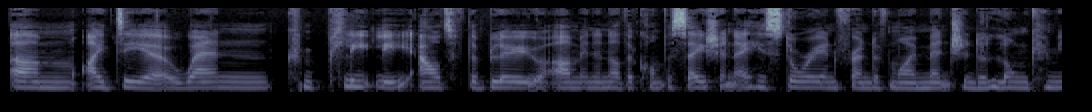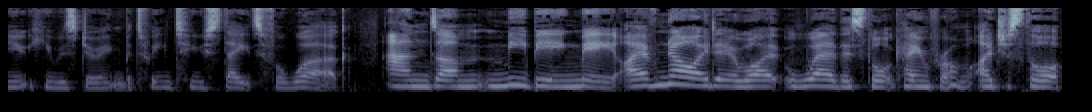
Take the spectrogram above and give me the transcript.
um, idea when, completely out of the blue, um, in another conversation, a historian friend of mine mentioned a long commute he was doing between two states for work. And um, me being me, I have no idea why, where this thought came from. I just thought,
